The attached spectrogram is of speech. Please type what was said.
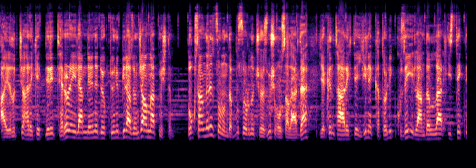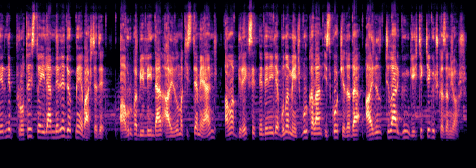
ayrılıkçı hareketleri terör eylemlerine döktüğünü biraz önce anlatmıştım. 90'ların sonunda bu sorunu çözmüş olsalar da yakın tarihte yine Katolik Kuzey İrlandalılar isteklerini protesto eylemlerine dökmeye başladı. Avrupa Birliği'nden ayrılmak istemeyen ama Brexit nedeniyle buna mecbur kalan İskoçya'da da ayrılıkçılar gün geçtikçe güç kazanıyor.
